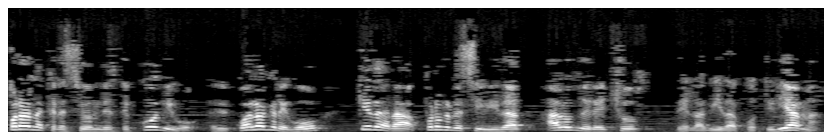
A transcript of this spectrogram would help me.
para la creación de este código, el cual agregó que dará progresividad a los derechos de la vida cotidiana.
